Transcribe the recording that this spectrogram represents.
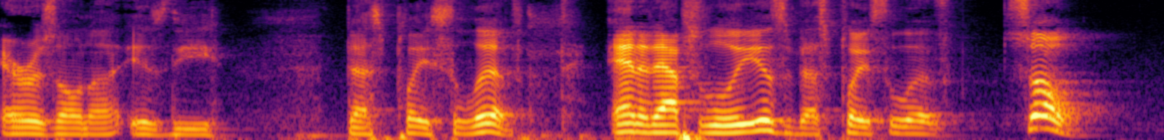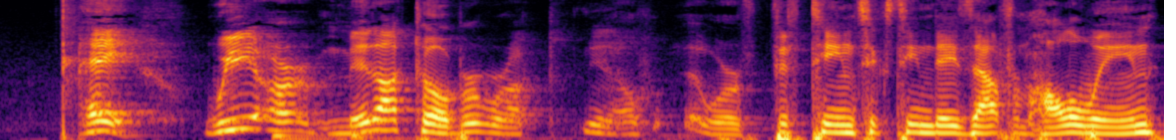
Arizona is the best place to live, and it absolutely is the best place to live. So, hey, we are mid October. We're you know we're 15, 16 days out from Halloween.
